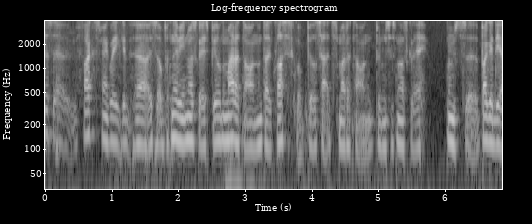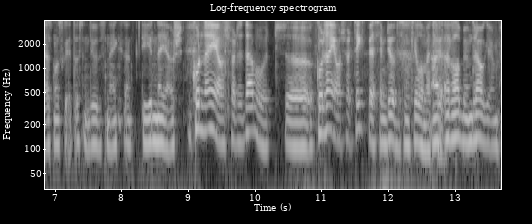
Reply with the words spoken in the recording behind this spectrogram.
tas uh, fakts smieklīgi, ka uh, es jau pat nebiju noskrējis pilnu maratonu, nu, tādu klasisko pilsētas maratonu, pirms es noskrēju. Pirms uh, pagadījās noskrēju to 120, tā tīri nejauši. Kur nejauši var dabūt, kur nejauši var tikt pie 120 km? Ar, ar labiem draugiem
